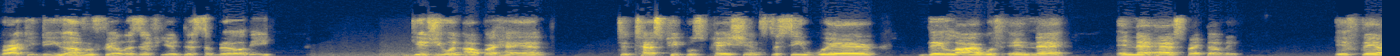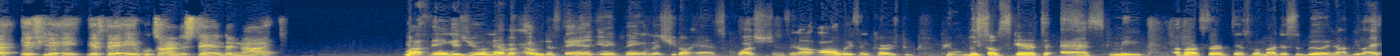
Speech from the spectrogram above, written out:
Rocky, do you ever feel as if your disability gives you an upper hand to test people's patience to see where they lie within that in that aspect of it? If they are if you're if they're able to understand or not. My thing is, you'll never understand anything unless you don't ask questions. And I always encourage people. People be so scared to ask me about certain things with my disability. And I'd be like,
